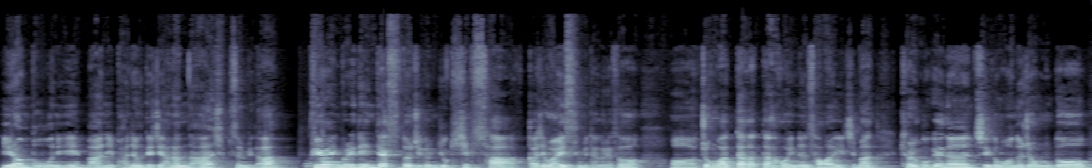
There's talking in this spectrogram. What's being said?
이런 부분이 많이 반영되지 않았나 싶습니다. 피어인 그리드 인덱스도 지금 64까지 와 있습니다. 그래서 어, 조금 왔다 갔다 하고 있는 상황이지만 결국에는 지금 어느 정도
